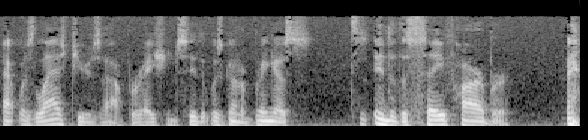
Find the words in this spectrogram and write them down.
That was last year's operation. See, that was going to bring us into the safe harbor. and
